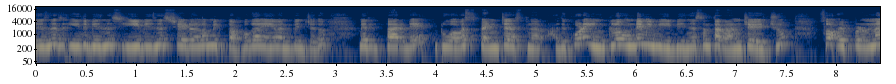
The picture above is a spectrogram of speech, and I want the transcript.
బిజినెస్ ఇది బిజినెస్ ఈ బిజినెస్ చేయడంలో మీకు తప్పుగా ఏం అనిపించదు. మీరు per day two hours spend చేస్తున్నారు. అది కూడా ఇంట్లో ఉండే మేము ఈ బిజినెస్ అంతా రన్ చేయొచ్చు. సో ఇప్పుడున్న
